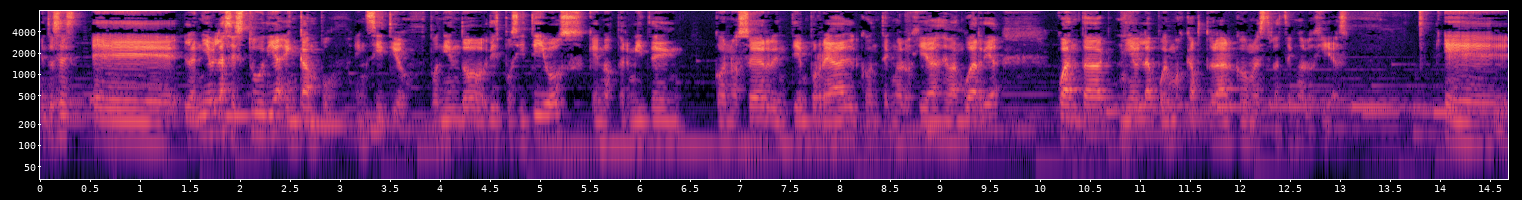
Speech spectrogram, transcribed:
Entonces, eh, la niebla se estudia en campo, en sitio, poniendo dispositivos que nos permiten conocer en tiempo real, con tecnologías de vanguardia, cuánta niebla podemos capturar con nuestras tecnologías. Eh,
